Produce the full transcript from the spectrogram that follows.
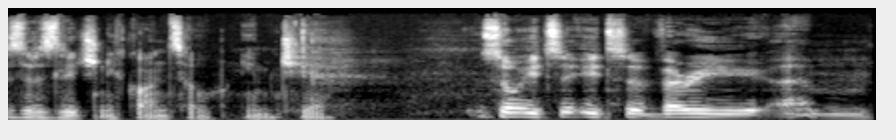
z različnih koncev Nemčije. So it's a, it's a very um,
